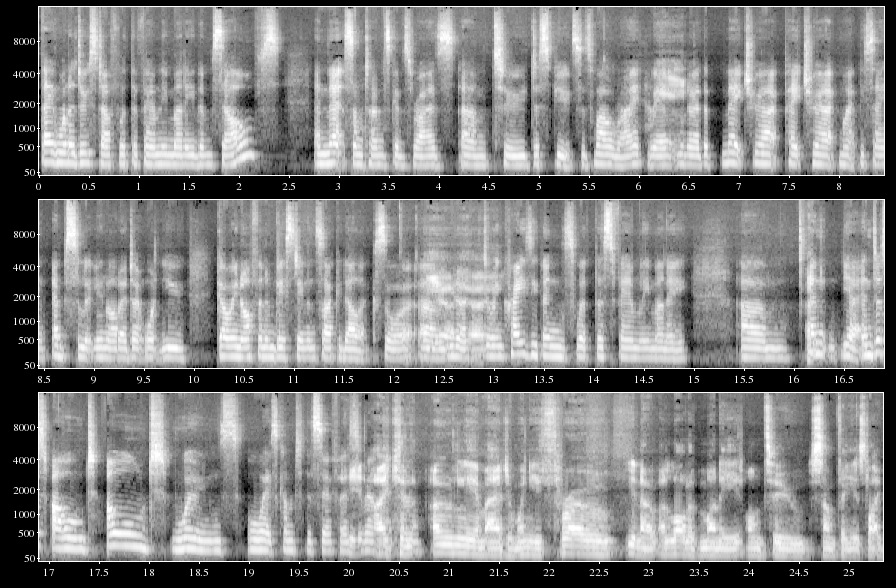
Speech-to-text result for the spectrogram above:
They want to do stuff with the family money themselves. And that sometimes gives rise um, to disputes as well, right? Where, you know, the matriarch, patriarch might be saying, absolutely not, I don't want you going off and investing in psychedelics or, um, Yeah, you know, yeah, doing crazy things with this family money. Um, and yeah, and just old old wounds always come to the surface. Around I can time. only imagine when you throw, you know, a lot of money onto something. It's like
